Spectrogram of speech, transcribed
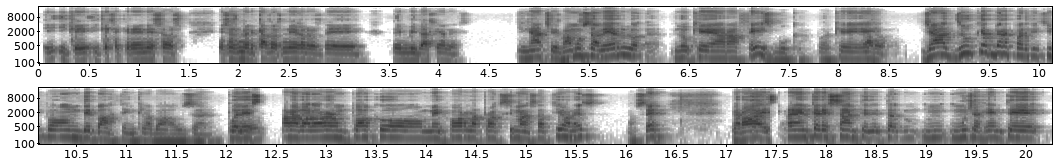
y, que, que, se creen esos, esos mercados negros de invitaciones. Inache, vamos a ver lo, que hará Facebook, porque ya Zuckerberg participó a un debate en Clubhouse. ¿Puedes para valorar un poco mejor las próximas acciones? No sé. Pero es interesante. Mucha gente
